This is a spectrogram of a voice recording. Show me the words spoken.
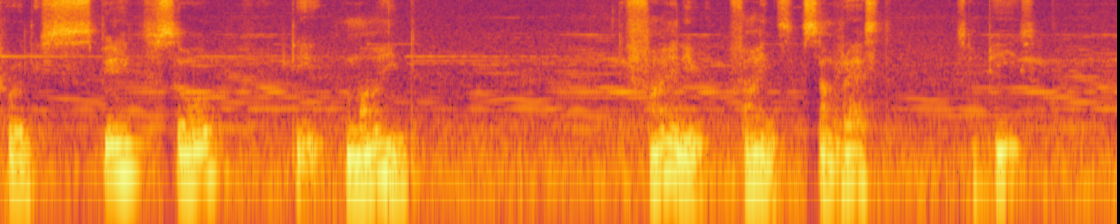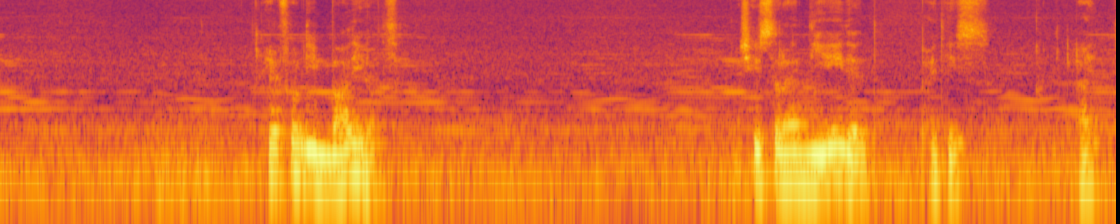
For the spirit, soul, the mind, finally finds some rest, some peace. And for the body also, is radiated by this light.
